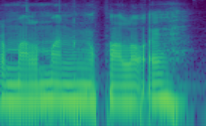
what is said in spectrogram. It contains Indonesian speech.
maleman ngefollow eh.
